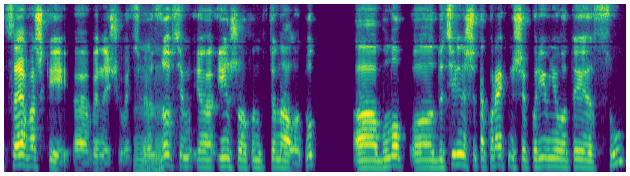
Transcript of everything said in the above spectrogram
це важкий е, винищувач е, Мгм. зовсім е, іншого функціоналу. Тут е, було б е, доцільніше та коректніше порівнювати Су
